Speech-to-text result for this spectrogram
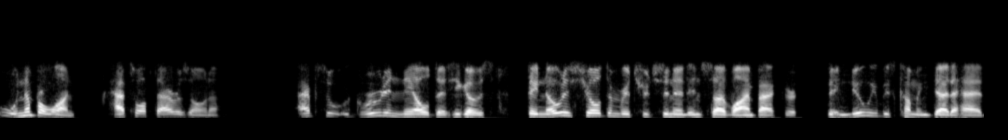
Well, number one, hats off to Arizona. Absolutely, Gruden nailed it. He goes, they noticed Sheldon Richardson at inside linebacker. They knew he was coming dead ahead.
